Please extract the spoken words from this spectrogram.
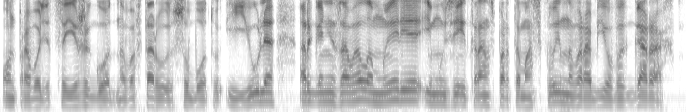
он проводится ежегодно во вторую субботу июля, организовала мэрия и Музей транспорта Москвы на Воробьевых горах –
